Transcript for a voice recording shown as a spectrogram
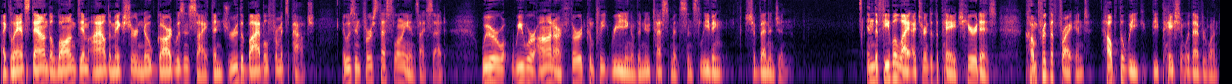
I glanced down the long, dim aisle to make sure no guard was in sight, then drew the Bible from its pouch. It was in 1 Thessalonians, I said. We were, we were on our third complete reading of the New Testament since leaving Scheveningen. In the feeble light, I turned to the page. Here it is Comfort the frightened, help the weak, be patient with everyone.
